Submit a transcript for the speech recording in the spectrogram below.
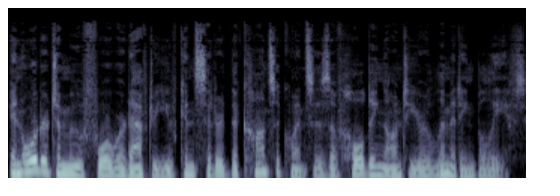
in order to move forward after you've considered the consequences of holding on to your limiting beliefs,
